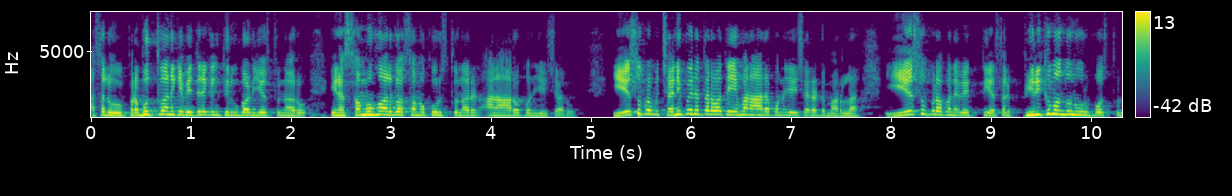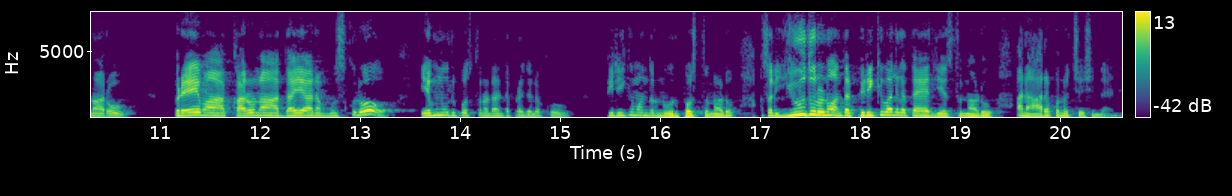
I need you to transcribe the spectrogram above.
అసలు ప్రభుత్వానికి వ్యతిరేకంగా తిరుగుబాటు చేస్తున్నారు. ఈయన సమూహాలుగా సమకూరుస్తున్నారు అని ఆరోపణ చేశారు. యేసుప్రభు చనిపోయిన తర్వాత ఏమని ఆరోపణ చేశారంటే మరలా? యేసుప్రభు అనే వ్యక్తి అసలు పిరికి మందు నూరిపోస్తున్నారు ప్రేమ కరుణ దయ అనే ముసుగులో ఏమి నూరిపోస్తున్నాడు అంటే ప్రజలకు? పిరికి మందును నూరిపోస్తున్నాడు అసలు యూదులను అంత పిరికి వాళ్ళుగా తయారు చేస్తున్నాడు అని ఆరోపణ వచ్చేసిందండి.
